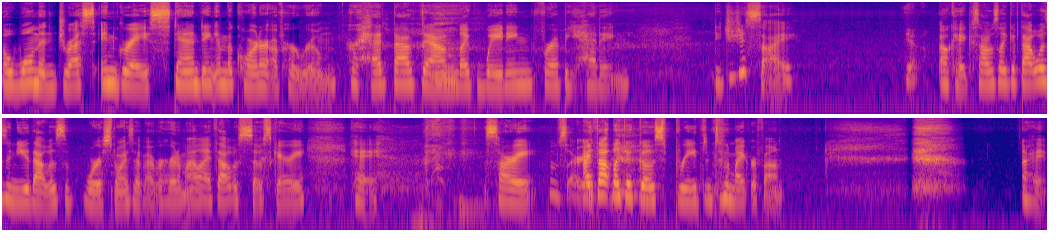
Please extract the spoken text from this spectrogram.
a woman dressed in gray standing in the corner of her room, her head bowed down like waiting for a beheading. Did you just sigh? Yeah. Okay, because I was like, if that wasn't you, that was the worst noise I've ever heard in my life. That was so scary. Okay. Sorry. I'm sorry. I thought like a ghost breathed into the microphone. Okay.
